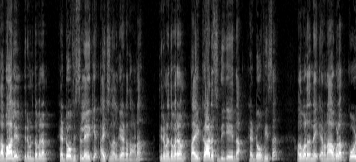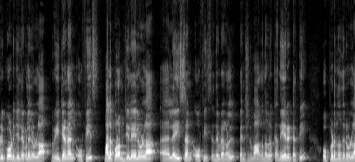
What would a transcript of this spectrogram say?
തപാലിൽ തിരുവനന്തപുരം ഹെഡ് ഓഫീസിലേക്ക് അയച്ചു നൽകേണ്ടതാണ്. തിരുവനന്തപുരം തൈക്കാട് സ്ഥിതി ചെയ്യുന്ന ഹെഡ് ഓഫീസ് അതുപോലെ തന്നെ എറണാകുളം കോഴിക്കോട് ജില്ലകളിലുള്ള റീജിയണൽ ഓഫീസ് മലപ്പുറം ജില്ലയിലുള്ള ലൈസൺ ഓഫീസ് എന്നിവിടങ്ങളിൽ പെൻഷൻ വാങ്ങുന്നവർക്ക് നേരിട്ടെത്തി ഒപ്പിടുന്നതിനുള്ള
